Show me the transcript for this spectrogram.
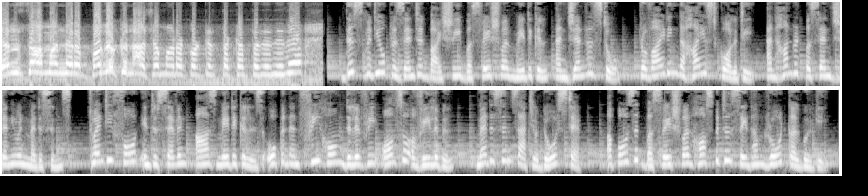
ಜನಸಾಮಾನ್ಯರ ಬದುಕು ನಾಶ ಮಾಡಿಕೊಟ್ಟಿರ್ತಕ್ಕಂಥದ್ದೇನಿದೆ This video presented by Sri Basveshwar Medical and General Store, providing the highest quality and 100% genuine medicines. 24 into 7 hours medical is open and free home delivery also available. Medicines at your doorstep. Opposite Basveshwar Hospital, Sedham Road, Kalburgi.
